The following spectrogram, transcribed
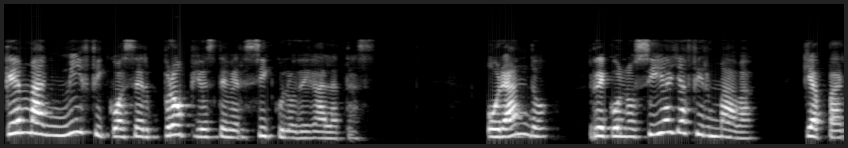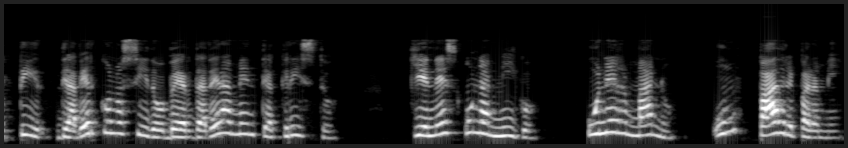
Qué magnífico hacer propio este versículo de Gálatas. Orando, reconocía y afirmaba que a partir de haber conocido verdaderamente a Cristo, quien es un amigo, un hermano, un padre para mí,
